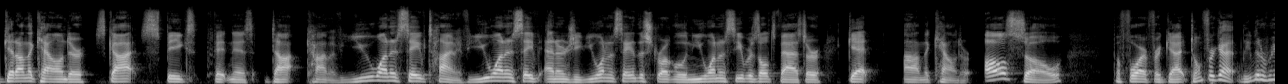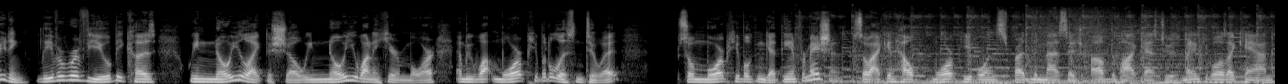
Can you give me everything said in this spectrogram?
get on the calendar, scottspeaksfitness.com. If you want to save time, if you want to save energy, if you want to save the struggle and you want to see results faster, get on the calendar. Also, before I forget, don't forget, leave it a rating, leave a review because we know you like the show. We know you want to hear more and we want more people to listen to it so more people can get the information. So I can help more people and spread the message of the podcast to as many people as I can.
